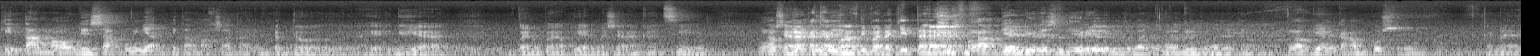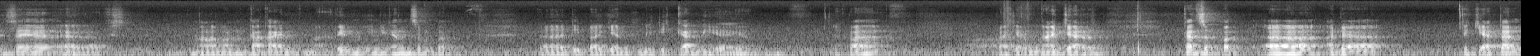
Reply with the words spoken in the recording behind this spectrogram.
kita mau desa punya kita paksakan betul akhirnya ya bukan pengabdian masyarakat sih Hmm. Pengabdian masyarakat yang diri. mengabdi pada kita pengabdian diri sendiri lebih tepatnya kalau gitu Hmm. aja pengabdian kampus loh karena saya eh, pengalaman KKN kemarin ini kan sempat eh, di bagian pendidikan ya Hmm. yang apa belajar mengajar kan sempat eh, ada kegiatan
